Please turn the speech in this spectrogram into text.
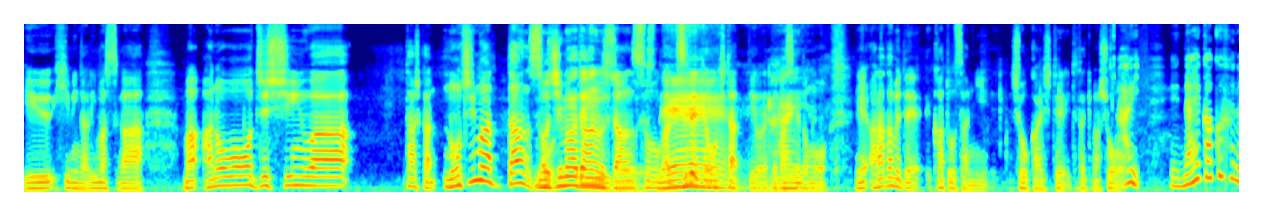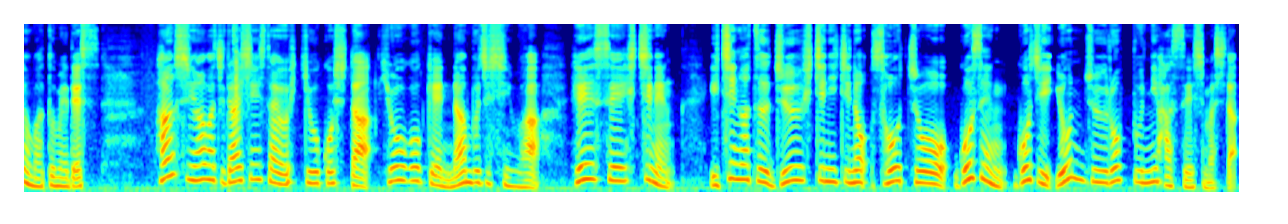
い。う日になりますが、はい、まあ、あの地震は確か野島断層という断層がずれて起きたって言われてますけども、ねはい、え改めて加藤さんに紹介していただきましょう。はい、内閣府のまとめです。阪神・淡路大震災を引き起こした兵庫県南部地震は平成7年1月17日の早朝午前5時46分に発生しました。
